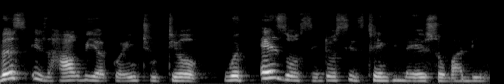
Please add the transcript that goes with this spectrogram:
this is how we are going to deal with ezo zinto sizithengileyo sobabini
